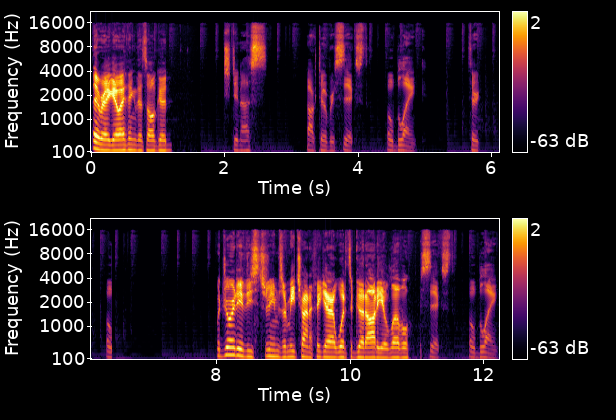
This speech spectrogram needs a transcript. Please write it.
There we go. I think that's all good. In us, October sixth. Oh blank. Third. Oh. Majority of these streams are me trying to figure out what's a good audio level. Sixth. Oh blank.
